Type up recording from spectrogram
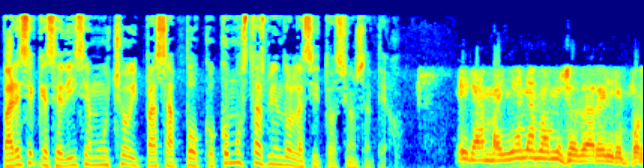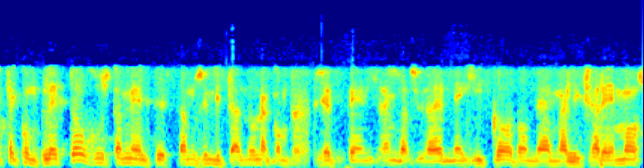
Parece que se dice mucho y pasa poco. ¿Cómo estás viendo la situación, Santiago? Mira, mañana vamos a dar el reporte completo. Justamente estamos invitando a una conferencia de prensa en la Ciudad de México donde analizaremos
